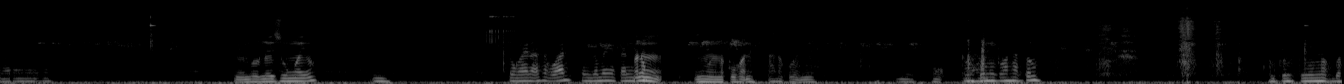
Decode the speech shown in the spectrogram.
Barang na. May mo na sungay oh. Tungay na sa kuan, tong gamay kanto. Anong yung nakuha ni? Ah, nakuha ni. Company ko na tol. Ampun tino ba?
